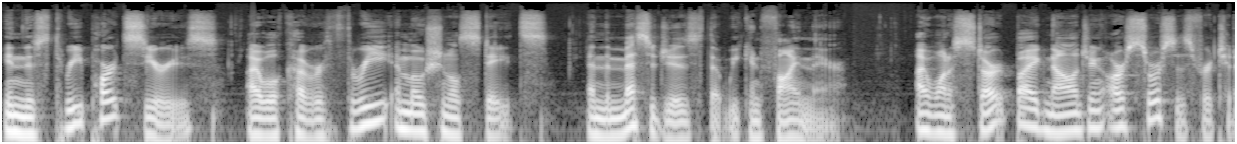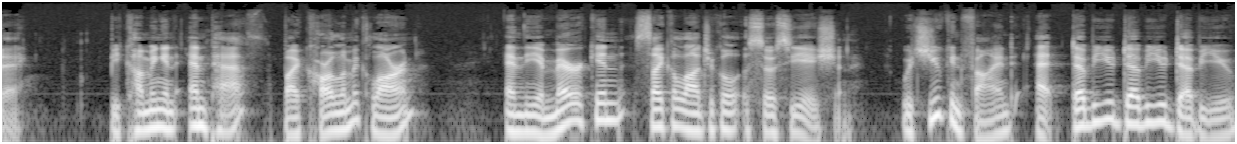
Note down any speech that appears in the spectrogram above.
In this three part series, I will cover three emotional states and the messages that we can find there. I want to start by acknowledging our sources for today Becoming an Empath by Karla McLaren and the American Psychological Association, which you can find at www.apa.org.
